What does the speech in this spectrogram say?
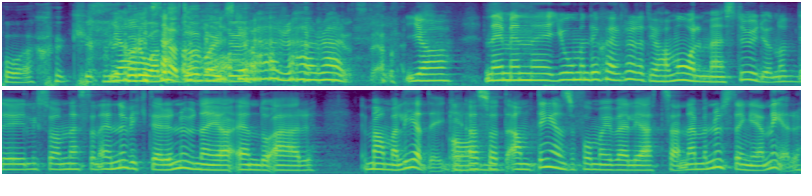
på sjukhuset med ja, corona? Exakt. Då var ju du... här här här. Ja, nej men eh, jo men det är självklart att jag har mål med studion och det är liksom nästan ännu viktigare nu när jag ändå är mammaledig. Ja. Alltså att antingen så får man ju välja att så här, nej men nu stänger jag ner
